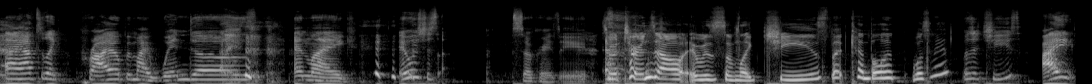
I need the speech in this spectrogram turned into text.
And I have to like pry open my windows, and like it was just so crazy. so it turns out it was some like cheese that Kendall had wasn't it? Was it cheese? I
